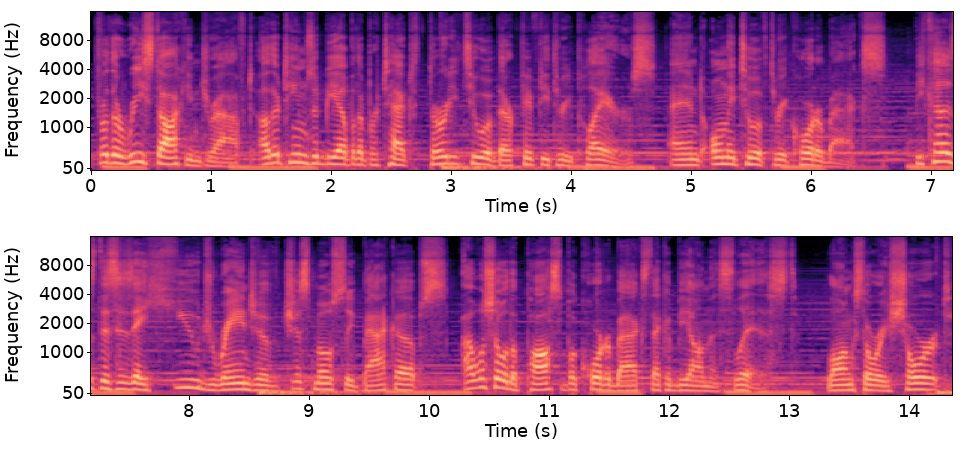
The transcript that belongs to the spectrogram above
For the restocking draft, other teams would be able to protect 32 of their 53 players, and only 2 of 3 quarterbacks. Because this is a huge range of just mostly backups, I will show the possible quarterbacks that could be on this list. Long story short,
